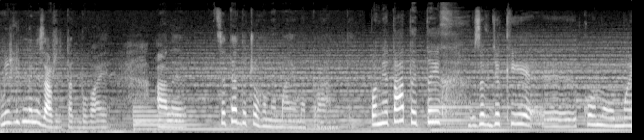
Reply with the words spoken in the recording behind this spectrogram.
Між людьми не завжди так буває. Але це те, до чого ми маємо прагнути. Пам'ятати тих, завдяки е, кому ми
